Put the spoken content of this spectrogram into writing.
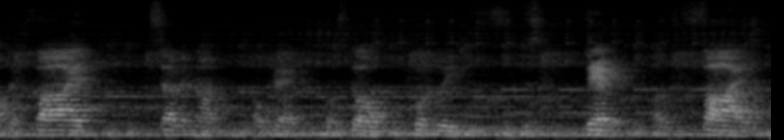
Okay, five, seven, nine. Okay, let's go quickly. Just damn it. Uh, five.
